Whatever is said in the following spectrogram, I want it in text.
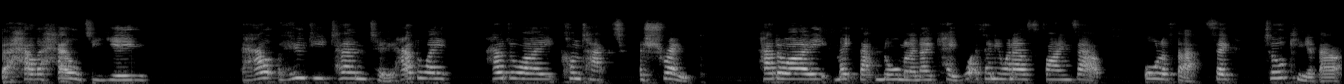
But how the hell do you how who do you turn to? How do I how do I contact a shrink? How do I make that normal and okay? What if anyone else finds out? All of that. So talking about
